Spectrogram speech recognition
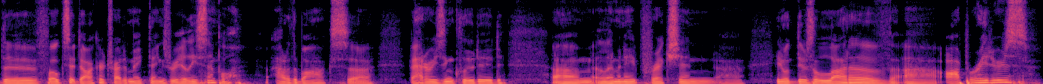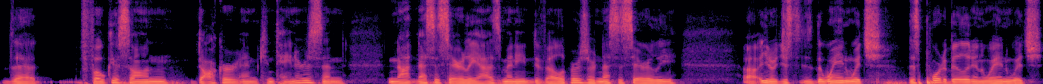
the folks at Docker try to make things really simple, out of the box, uh, batteries included, um, eliminate friction. Uh, you know, there's a lot of uh, operators that focus on Docker and containers, and not necessarily as many developers, or necessarily, uh, you know, just the way in which this portability and the way in which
